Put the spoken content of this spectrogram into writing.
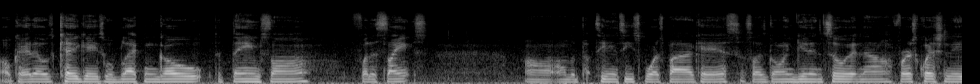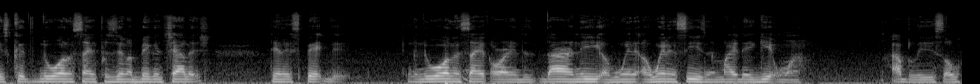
Okay, that was K Gates with Black and Gold, the theme song for the Saints uh, on the TNT Sports Podcast. So let's go and get into it now. First question is Could the New Orleans Saints present a bigger challenge than expected? The New Orleans Saints are in dire need of win- a winning season. Might they get one? I believe so.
